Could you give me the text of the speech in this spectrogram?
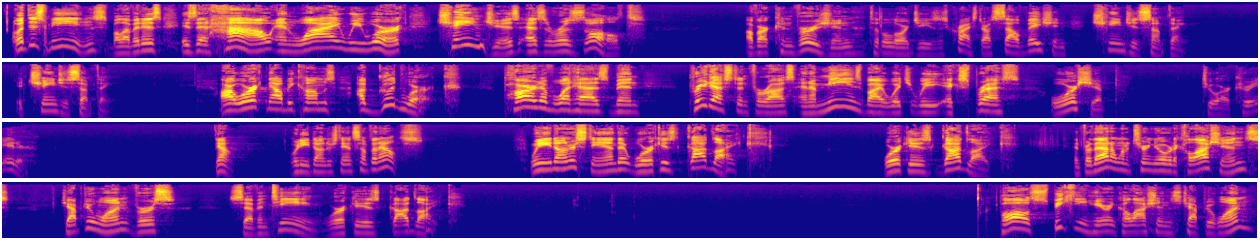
what this means, beloved, is, is that how and why we work changes as a result of our conversion to the Lord Jesus Christ. Our salvation changes something. It changes something. Our work now becomes a good work, part of what has been predestined for us and a means by which we express worship to our Creator. Now, we need to understand something else. We need to understand that work is godlike. Work is godlike. And for that, I want to turn you over to Colossians chapter 1, verse 17. Work is godlike. Paul speaking here in Colossians chapter 1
